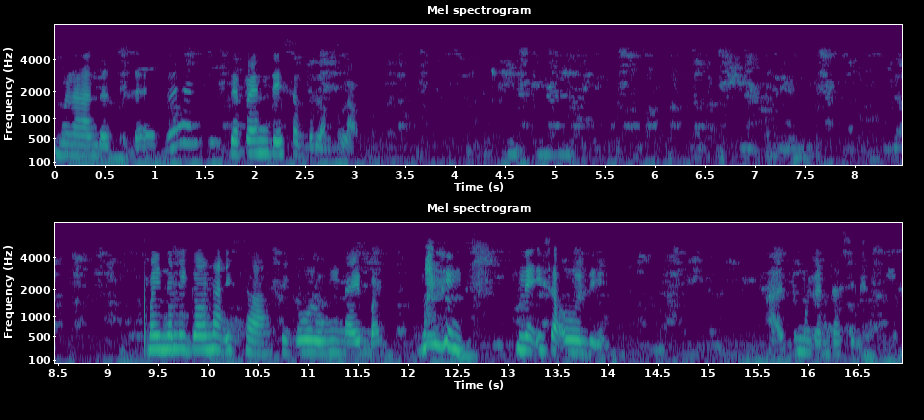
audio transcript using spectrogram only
111. Depende sa bulaklak. May naligaw na isa. Siguro na iba. na isa uli. Ah, ito maganda 60.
